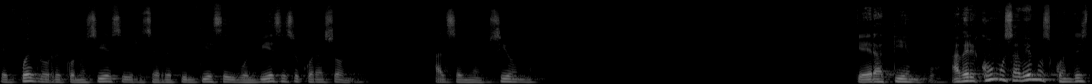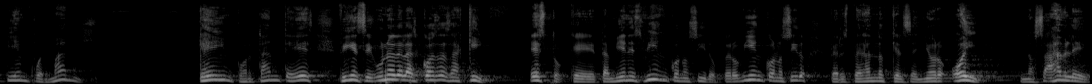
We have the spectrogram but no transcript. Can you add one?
el pueblo reconociese y se arrepintiese y volviese su corazón al Señor, ¿sí o no? Que era tiempo. A ver, ¿cómo sabemos cuando es tiempo, hermanos? Qué importante es. Fíjense, una de las cosas aquí, esto que también es bien conocido, pero bien conocido, pero esperando que el Señor hoy nos hable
